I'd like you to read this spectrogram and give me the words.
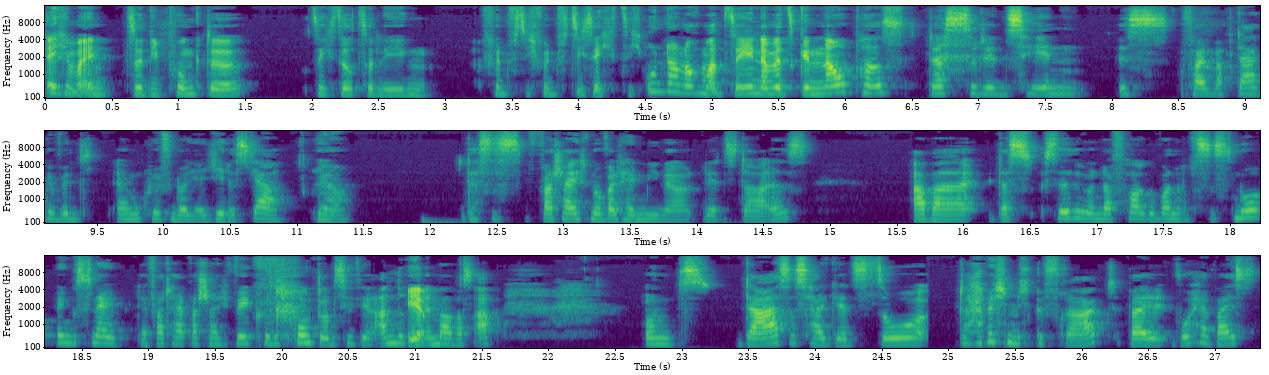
Ich meine, so die Punkte sich so zu legen, 50, 50, 60 und dann nochmal 10, damit es genau passt. Das zu den 10 ist, vor allem ab da gewinnt ähm, Gryffindor ja jedes Jahr. Ja. Das ist wahrscheinlich nur, weil Hermine jetzt da ist. Aber dass Slytherin davor gewonnen hat, das ist nur wegen Snape. Der verteilt wahrscheinlich willkürlich Punkte und zieht den anderen Ja. immer was ab. Und da ist es halt jetzt so, da habe ich mich gefragt, weil woher weiß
